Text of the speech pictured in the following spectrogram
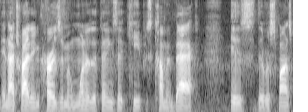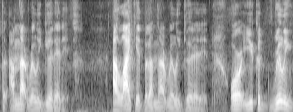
and I try to encourage them, and one of the things that keeps coming back is the response, but I'm not really good at it. I like it, but I'm not really good at it. Or you could really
